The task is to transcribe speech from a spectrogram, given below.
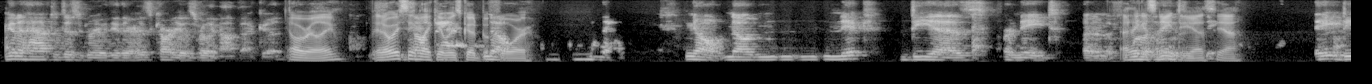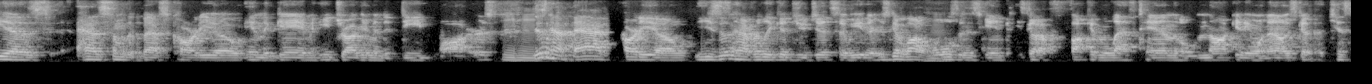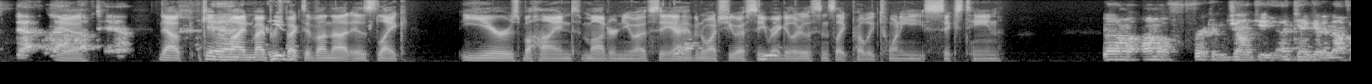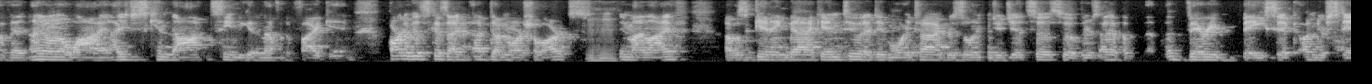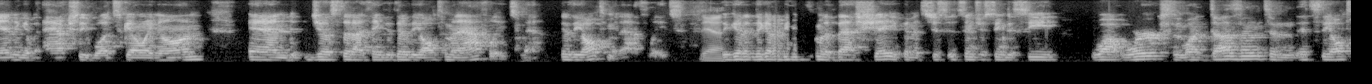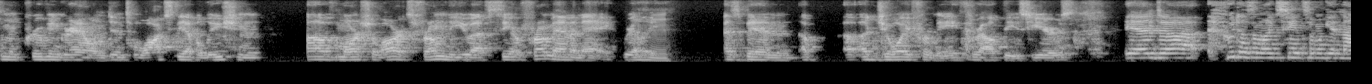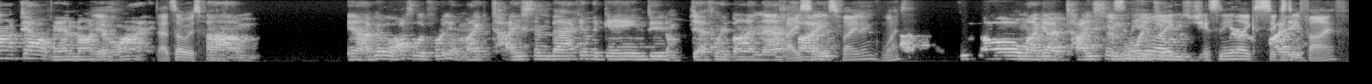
I'm gonna have to disagree with you there. His cardio is really not that good. Oh, really? It always seemed like it was good before. No. No, no, Nick Diaz or Nate. I know. I think it's Nate Diaz. Nate. Yeah. Nate Diaz has some of the best cardio in the game, and he drug him into deep waters. Mm-hmm. He doesn't have bad cardio. He doesn't have really good jujitsu either. He's got a lot of mm-hmm. holes in his game, but he's got a fucking left hand that'll knock anyone out. He's got the kiss of death in that yeah. left hand. Now, keep in mind, my perspective on that is like years behind modern UFC. Yeah. I haven't watched UFC regularly since like probably 2016. I'm a, I'm a freaking junkie. I can't get enough of it. I don't know why. I just cannot seem to get enough of the fight game. Part of it's because I've done martial arts mm-hmm. in my life. I was getting back into it. I did Muay Thai, Brazilian Jiu Jitsu. So there's I have a, a very basic understanding of actually what's going on, and just that I think that they're the ultimate athletes, man. They're the ultimate athletes. Yeah, they got they got to be in some of the best shape, and it's just it's interesting to see what works and what doesn't. And it's the ultimate proving ground. And to watch the evolution of martial arts from the UFC or from MMA really mm-hmm. has been a, a joy for me throughout these years. And uh, who doesn't like seeing someone get knocked out, man? I'm not yeah, gonna lie. That's always fun. Um, yeah, I've got a lot to look for. You Mike Tyson back in the game, dude. I'm definitely buying that. Tyson fight. is fighting. What? Uh, oh my God, Tyson. Isn't Roy like? Jones Jr. Isn't he like 65?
